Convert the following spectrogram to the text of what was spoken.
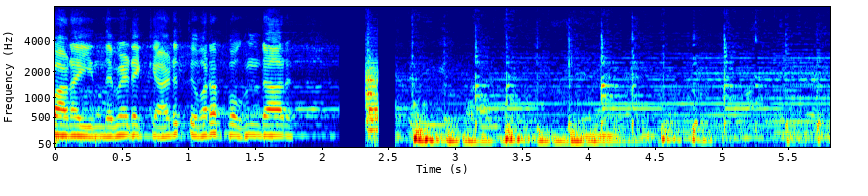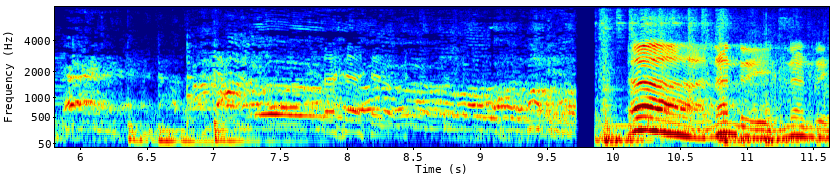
பாட இந்த மேடைக்கு அடுத்து வரப்போகின்றார். நன்றி நன்றி.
